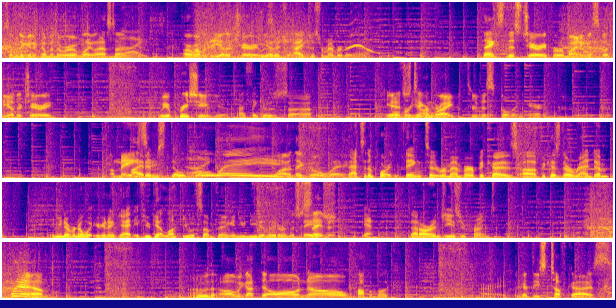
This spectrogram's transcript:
Somebody gonna come in the room like last time? Nice. I remember the other cherry. Was The other, in ch- I just remembered it. Thanks, this cherry, for reminding us about the other cherry. We appreciate you. I think it was. uh Yeah, Over just take a yonder. right through this building here. Amazing. Items don't go away. Why would they go away? That's an important thing to remember because uh, because they're random, and you never know what you're gonna get. If you get lucky with something and you need it later in the Just stage, save it. Yeah, that RNG is your friend. Wham! Who the, oh, we got the. Oh no! Papa Monk. All right. We got these tough guys.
